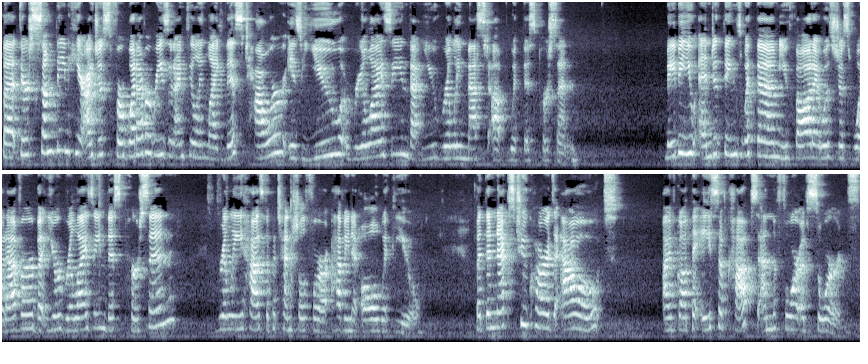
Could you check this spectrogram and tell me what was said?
But there's something here. I just, for whatever reason, I'm feeling like this tower is you realizing that you really messed up with this person maybe you ended things with them, you thought it was just whatever, but you're realizing this person really has the potential for having it all with you. But the next two cards out, I've got the Ace of Cups and the Four of Swords.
